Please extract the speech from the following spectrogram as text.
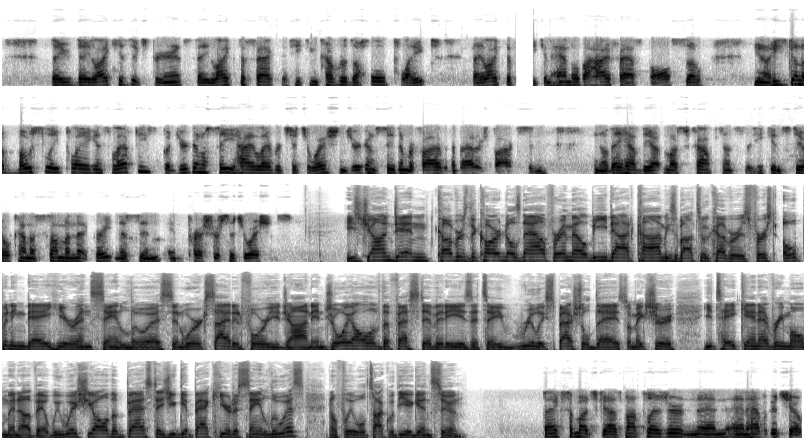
they they like his experience. They like the fact that he can cover the whole plate. They like the he can handle the high fastball. So, you know, he's going to mostly play against lefties, but you're going to see high leverage situations. You're going to see number five in the batter's box and you know, they have the utmost confidence that he can still kind of summon that greatness in, in pressure situations. He's John Denton, covers the Cardinals now for MLB.com. He's about to cover his first opening day here in St. Louis, and we're excited for you, John. Enjoy all of the festivities. It's a really special day, so make sure you take in every moment of it. We wish you all the best as you get back here to St. Louis, and hopefully we'll talk with you again soon. Thanks so much, guys. My pleasure, and, and, and have a good show.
